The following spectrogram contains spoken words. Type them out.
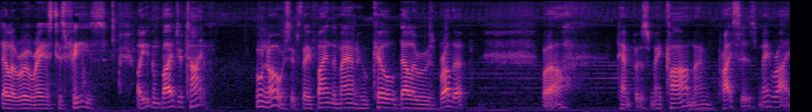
Delarue raised his fees. Well, you can bide your time. Who knows if they find the man who killed Delarue's brother? Well, tempers may calm and prices may rise.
